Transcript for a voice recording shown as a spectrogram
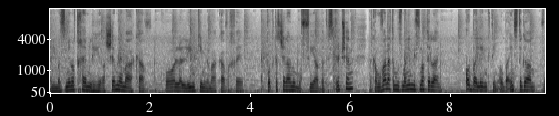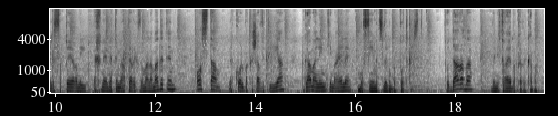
אני מזמין אתכם להירשם למעקב כל הלינקים למעקב אחרי הפודקאסט שלנו מופיע ב description וכמובן אתם מוזמנים לפנות אליי או בלינקדאין או באינסטגרם ולספר לי איך נהניתם מהפרק ומה למדתם, או סתם לכל בקשה ותהייה, גם הלינקים האלה מופיעים אצלנו בפודקאסט. תודה רבה ונתראה בפרק הבא.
